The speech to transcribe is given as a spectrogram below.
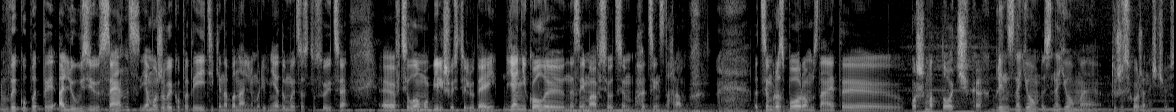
викупити алюзію, сенс. Я можу викупити її тільки на банальному рівні. Я думаю, це стосується е, в цілому більшості людей. Я ніколи не займався цим це інстаграм. Цим розбором, знаєте, по шматочках. Блін, знайом, знайоме, дуже схоже на щось.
